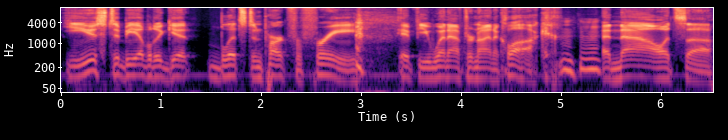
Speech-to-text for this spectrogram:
You used to be able to get blitzed and park for free if you went after nine o'clock, and now it's uh.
